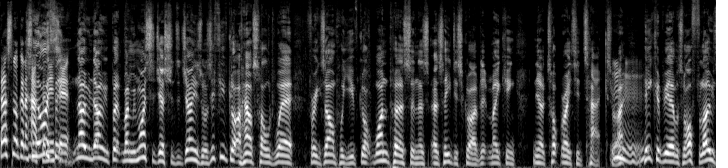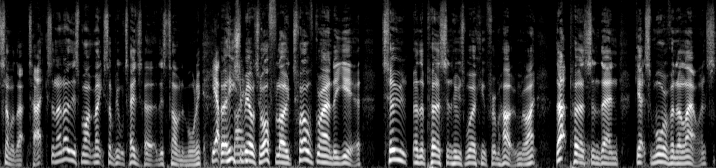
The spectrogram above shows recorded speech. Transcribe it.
That's not going to happen, I is think it? no, no. But I mean, my suggestion to James was if you've got a household where, for example, you've got one person, as as he described it, making you know top-rated tax, right? Mm-hmm. He could be able to offload some of that tax, and I know this might make some people's heads hurt at this time of the morning. Yep, but he should be able to offload twelve grand a year to the person who's working from home, right? That person then gets more of an allowance.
